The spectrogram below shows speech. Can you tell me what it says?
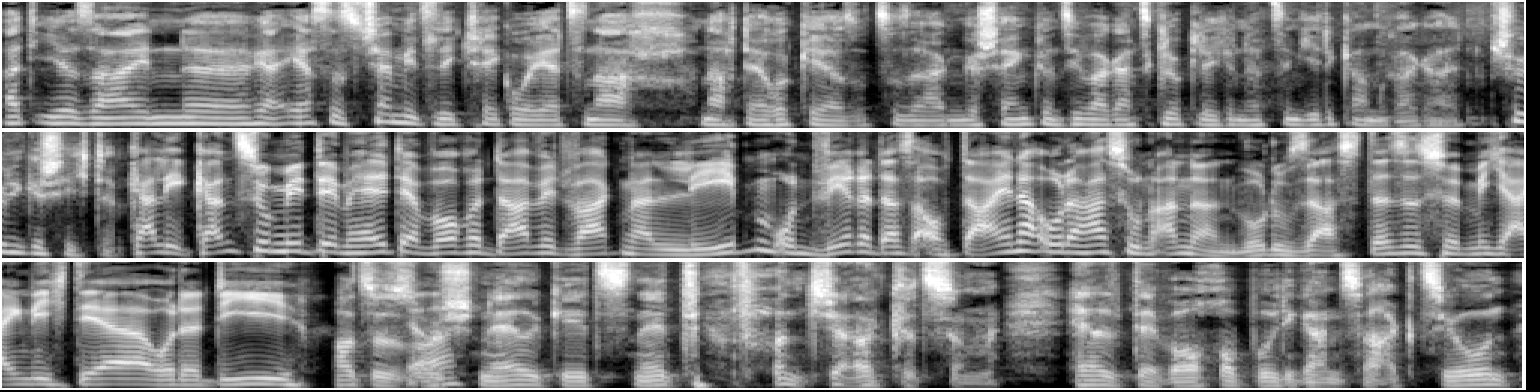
hat ihr sein äh, ja, erstes Champions League Trikot jetzt nach, nach der Rückkehr sozusagen geschenkt und sie war ganz glücklich und hat es in jede Kamera gehalten. Schöne Geschichte. Kalli, kannst du mit dem Held der Woche David Wagner leben und wäre das auch deiner oder hast du einen anderen, wo du sagst, das ist für mich eigentlich der oder die? Also so ja? schnell geht's nicht von Schalke zum Held der Woche, obwohl die ganze Aktion,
